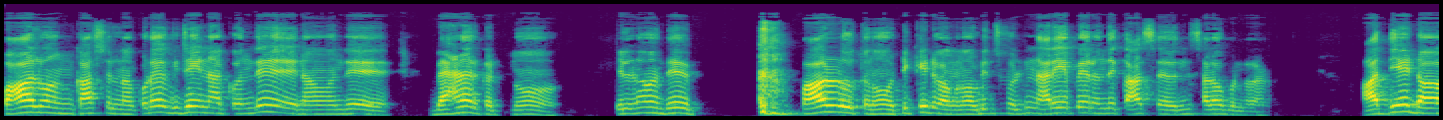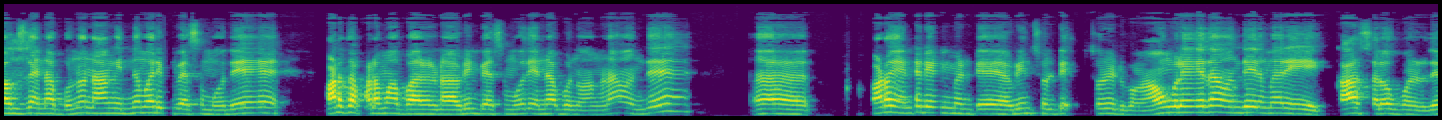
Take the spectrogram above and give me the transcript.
பால் வாங்க காசு இல்லைனா கூட விஜய் நாக்கு வந்து நான் வந்து பேனர் கட்டணும். இல்லைன்னா வந்து பால் ஊத்தணும் டிக்கெட் வாங்கணும் அப்படின்னு சொல்லிட்டு நிறைய பேர் வந்து காசை வந்து செலவு பண்றாங்க. அதே டாக்ஸ் தான் என்ன பண்ணும்? நாங்க இந்த மாதிரி பேசும்போது படத்தை படமா பாருங்கடா அப்படின்னு பேசும்போது என்ன பண்ணுவாங்கன்னா வந்து படம் என்டர்டைன்மெண்ட் அப்படின்னு சொல்லிட்டு சொல்லிட்டு இருப்பாங்க. அவங்களே தான் வந்து இது மாதிரி காசு செலவு பண்றது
